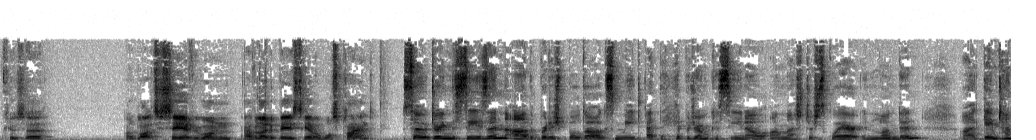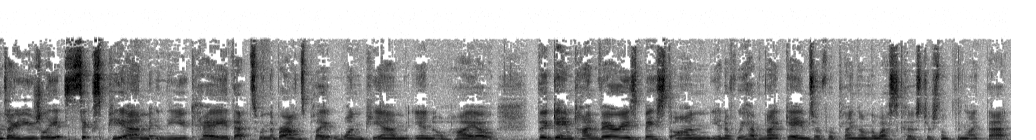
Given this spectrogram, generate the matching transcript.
Because uh, I'd like to see everyone have a load of beers together. What's planned? So during the season, uh, the British Bulldogs meet at the Hippodrome Casino on Leicester Square in London. Uh, game times are usually at 6 p.m. in the UK. That's when the Browns play at 1 p.m. in Ohio. The game time varies based on you know if we have night games or if we're playing on the West Coast or something like that.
